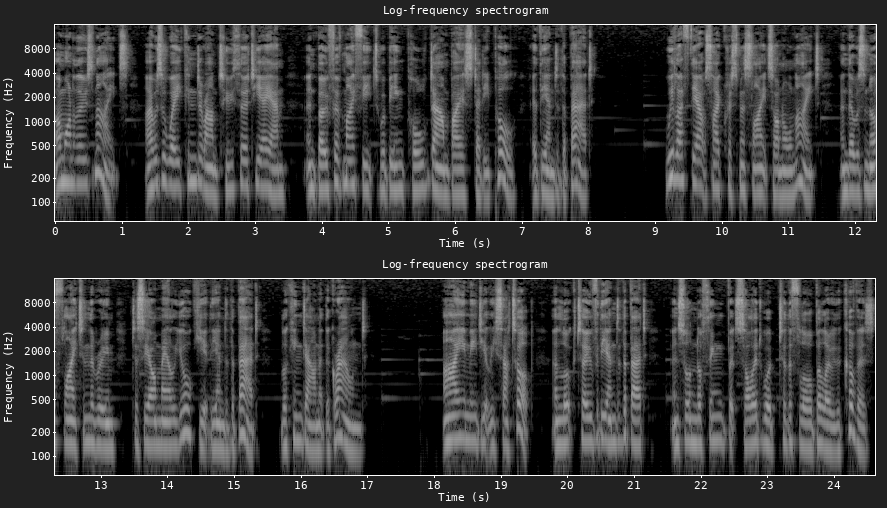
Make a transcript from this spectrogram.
On one of those nights, I was awakened around 2:30 a.m. and both of my feet were being pulled down by a steady pull at the end of the bed. We left the outside Christmas lights on all night, and there was enough light in the room to see our male Yorkie at the end of the bed, looking down at the ground. I immediately sat up and looked over the end of the bed and saw nothing but solid wood to the floor below the covers,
